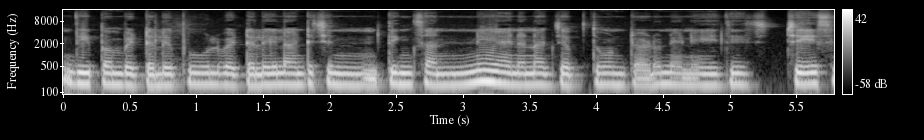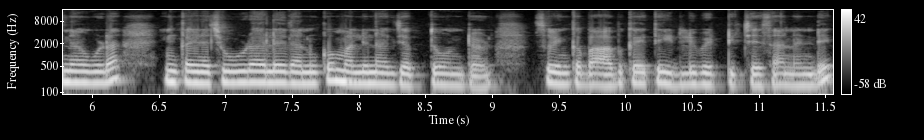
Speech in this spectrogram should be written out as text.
దీపం పెట్టలే పువ్వులు పెట్టలే ఇలాంటి చిన్న థింగ్స్ అన్నీ ఆయన నాకు చెప్తూ ఉంటాడు. నేను ఏది చేసినా కూడా ఇంకా ఆయన చూడలేదనుకో మళ్ళీ నాకు చెప్తూ ఉంటాడు. సో ఇంకా బాబుకైతే ఇడ్లీ పెట్టిచ్చేసానండి.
